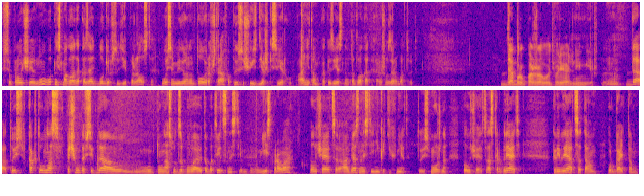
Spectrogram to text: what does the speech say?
все прочее. Ну вот не смогла доказать блогер в суде, пожалуйста, 8 миллионов долларов штрафа, плюс еще издержки сверху. А они там, как известно, адвокаты хорошо зарабатывают. Добро пожаловать в реальный мир. Да, да то есть как-то у нас почему-то всегда у нас вот забывают об ответственности. Есть права, получается, а обязанностей никаких нет. То есть можно, получается, оскорблять, кривляться там, ругать там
